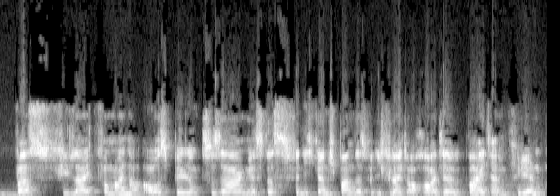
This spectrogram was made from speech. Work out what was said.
Was vielleicht von meiner Ausbildung zu sagen ist, das finde ich ganz spannend, das würde ich vielleicht auch heute weiterempfehlen.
